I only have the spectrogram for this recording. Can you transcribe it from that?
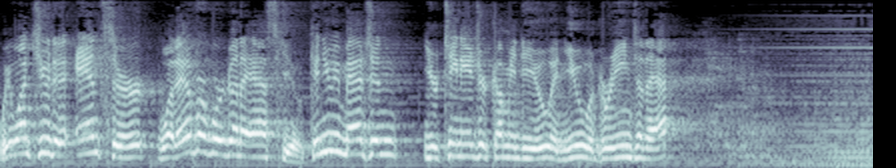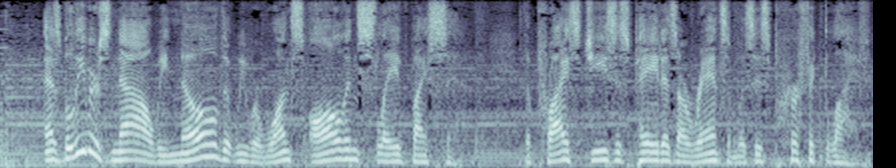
We want you to answer whatever we're going to ask you. Can you imagine your teenager coming to you and you agreeing to that? As believers now, we know that we were once all enslaved by sin. The price Jesus paid as our ransom was his perfect life,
